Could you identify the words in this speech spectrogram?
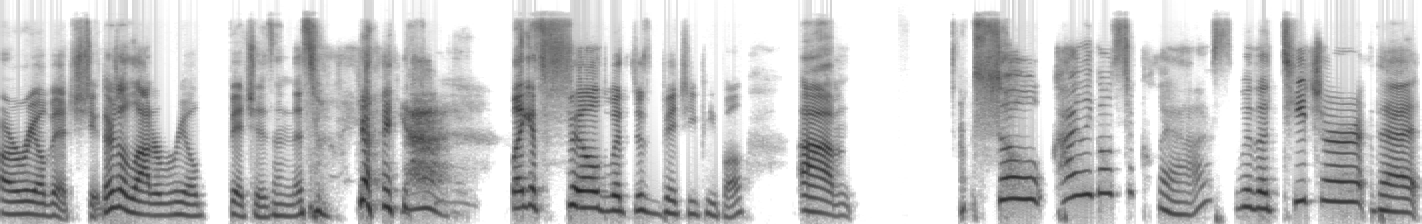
a real bitch too. There's a lot of real bitches in this movie. Yeah. like it's filled with just bitchy people. Um so Kylie goes to class with a teacher that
